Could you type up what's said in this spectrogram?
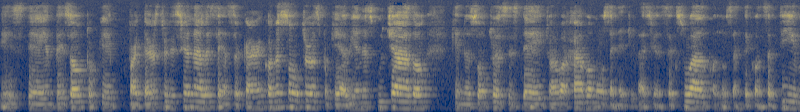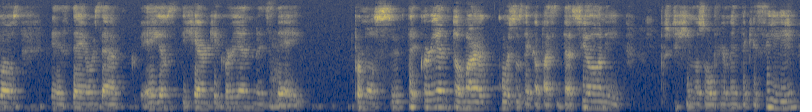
este, empezó porque parteros tradicionales se acercaron con nosotros porque habían escuchado que nosotros este, trabajábamos en educación sexual con los anticonceptivos, este, o sea, ellos dijeron que querían, este, querían tomar cursos de capacitación y pues dijimos obviamente que sí.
